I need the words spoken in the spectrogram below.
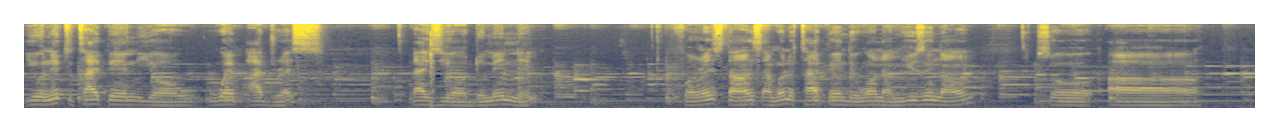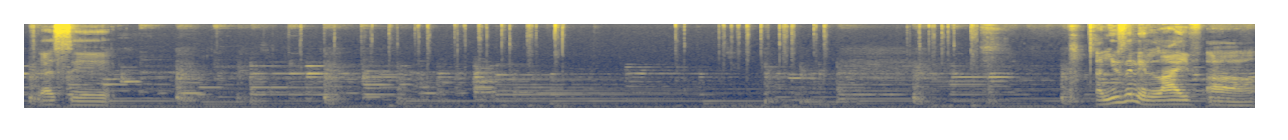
you need to type in your web address. That is your domain name. For instance i'm going to type in the one i'm using now. So uh, let's say I'm using a live uh,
